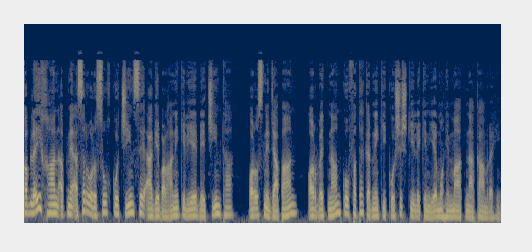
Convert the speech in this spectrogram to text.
कबलई खान अपने असर और रसूख को चीन से आगे बढ़ाने के लिए बेचीन था और उसने जापान और वियतनाम को फतह करने की कोशिश की, लेकिन ये मुहिमात नाकाम रहीं।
